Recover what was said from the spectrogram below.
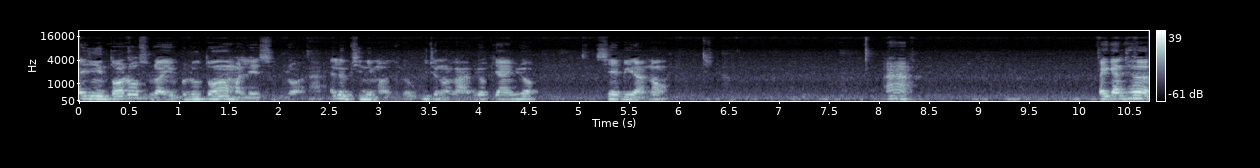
အရင်သွားတော့ဆိုတာရေဘယ်လိုသွားရမှာလဲဆိုပြီးတော့အဲ့လိုဖြစ်နေမှာဆိုတော့အခုကျွန်တော်လာပြီးတော့ပြန်ပြီးတော့ share ပေးတာနော်အာไปกันเถอะ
